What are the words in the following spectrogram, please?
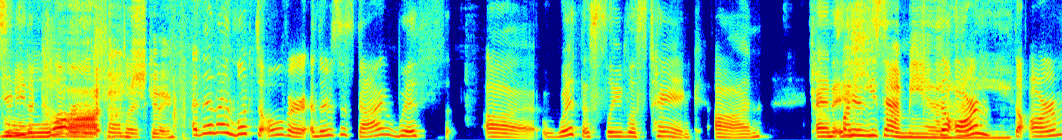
"You need to cover your shoulder." Just kidding. And then I looked over and there's this guy with uh with a sleeveless tank on and But his he's a man. the arm the arm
